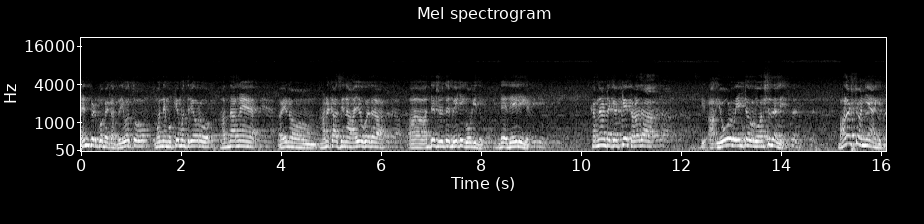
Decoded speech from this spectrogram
ನೆನ್ಪಿಟ್ಕೋಬೇಕಾಗ್ತದೆ. ಇವತ್ತು ಮೊನ್ನೆ ಮುಖ್ಯಮಂತ್ರಿಯವರು ಹದಿನಾರನೇ, ಏನು ಹಣಕಾಸಿನ ಆಯೋಗದ ಅಧ್ಯಕ್ಷರ ಜೊತೆ ಭೇಟಿಗೆ ಹೋಗಿದ್ದು ಡೇ ದೆಹಲಿಗೆ. ಕರ್ನಾಟಕಕ್ಕೆ ಕಳೆದ ಏಳು, ಎಂಟು ವರ್ಷದಲ್ಲಿ ಬಹಳಷ್ಟು ಅನ್ಯಾಯ ಆಗಿದೆ.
